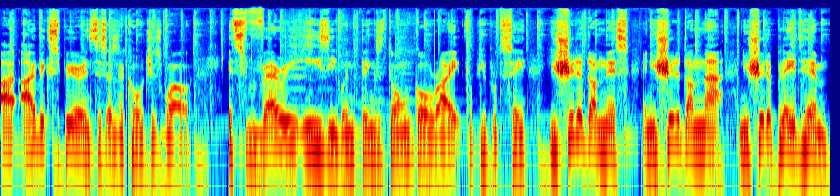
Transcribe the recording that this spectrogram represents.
I, I've experienced this as a coach as well. It's very easy when things don't go right for people to say you should have done this and you should have done that and you should have played him.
